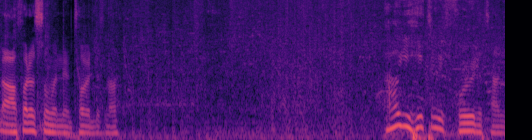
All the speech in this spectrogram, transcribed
No, I thought it was someone in the toilet just now. How are you hitting me through the tank?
